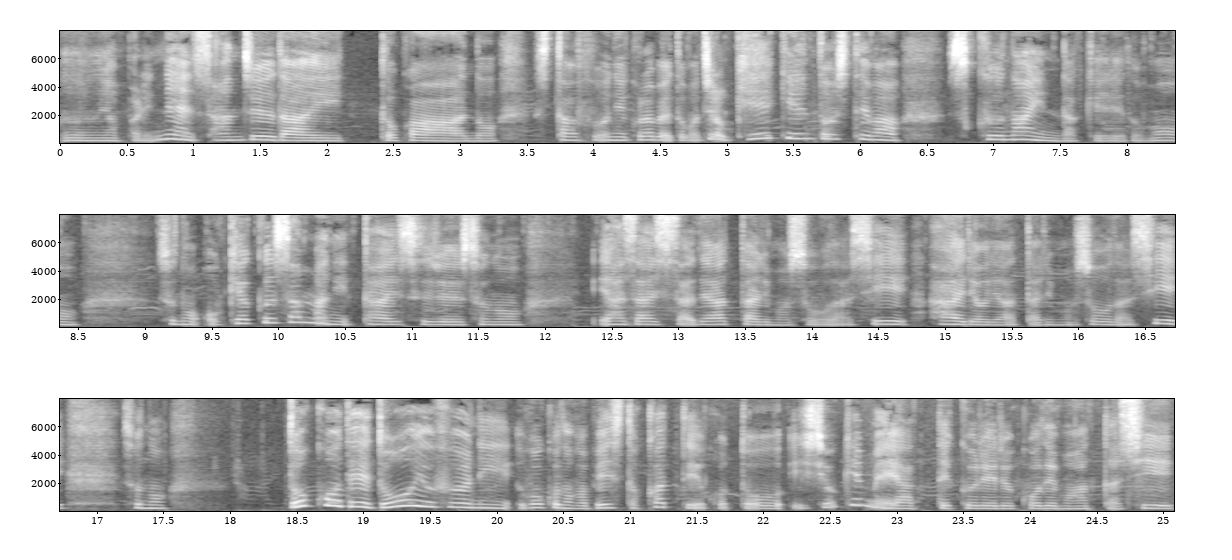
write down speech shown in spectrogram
うん、やっぱりね30代とかのスタッフに比べるともちろん経験としては少ないんだけれどもそのお客様に対するその優しさであったりもそうだし配慮であったりもそうだしそのどこでどういうふうに動くのがベストかっていうことを一生懸命やってくれる子でもあったし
